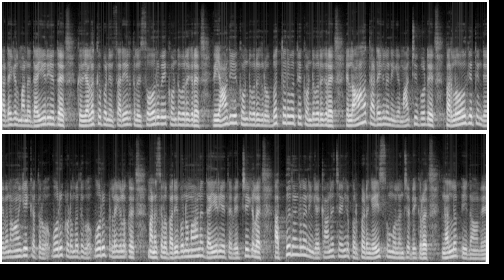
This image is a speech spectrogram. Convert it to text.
தடைகள் மன தைரியத்தை இலக்கு பண்ணி சரீரத்தில் சோர்வை கொண்டு வருகிற வியாதியை கொண்டு வருகிற உபத்திரவத்தை கொண்டு வருகிற எல்லா தடைகளும் நீங்கள் மாற்றி போட்டு பரலோகத்தின் தேவனாகிய கத்தர் ஒரு குடும்பத்துக்கோ ஒரு பிள்ளைகளுக்கு மனசில் பரிபூர்ணமான தைரியத்தை வெற்றிகளை அற்புதங்களை நீங்கள் காணிச்சேங்க பிற்படுங்க பொறுப்படுங்க. இயேசு மூலம் ஜெபிக்கிற நல்ல பிதாவே.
